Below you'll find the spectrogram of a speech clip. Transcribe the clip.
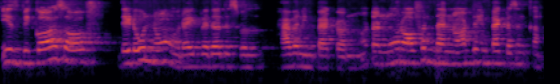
is because of they don't know right whether this will have an impact or not. And more often than not the impact doesn't come.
